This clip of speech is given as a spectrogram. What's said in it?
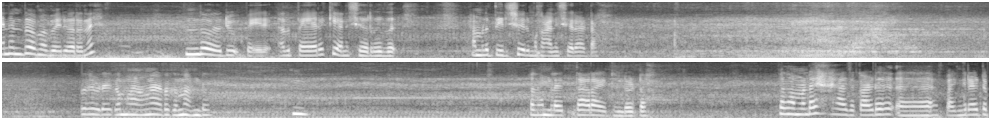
എന്നെന്തോ അമ്മ പേര് പറഞ്ഞേ? എന്തോ ഒരു പേര്. അത് പേരൊക്കെയാണ് ചെറുത്. നമ്മൾ തിരിച്ചു വരുമ്പോൾ കാണിച്ചു തരാം കേട്ടോ. ഇവിടെയൊക്കെ മാങ്ങ കിടക്കുന്നുണ്ടോ? അപ്പം നമ്മൾ എത്താറായിട്ടുണ്ട് കേട്ടോ. അപ്പോൾ നമ്മുടെ രാജക്കാട് ഭയങ്കരമായിട്ട്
